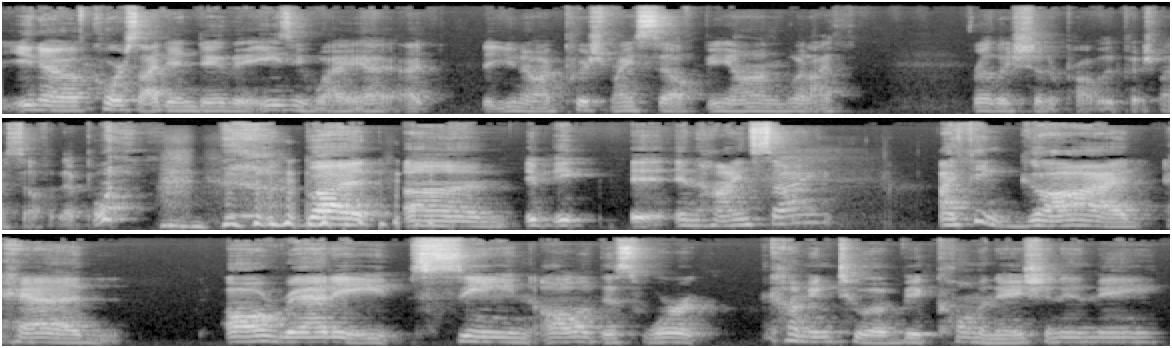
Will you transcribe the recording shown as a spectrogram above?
you know, of course, I didn't do the easy way. I, I you know, I pushed myself beyond what I really should have probably pushed myself at that point. but um, it, it, in hindsight, I think God had already seen all of this work coming to a big culmination in me.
